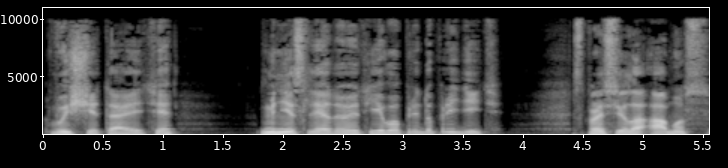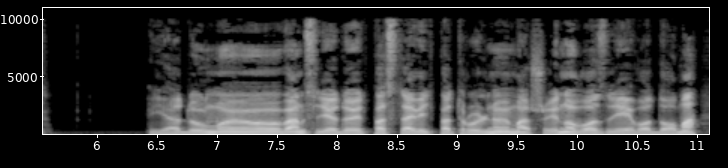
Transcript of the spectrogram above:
«Вы считаете, мне следует его предупредить?» — спросила Амос. «Я думаю, вам следует поставить патрульную машину возле его дома», —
